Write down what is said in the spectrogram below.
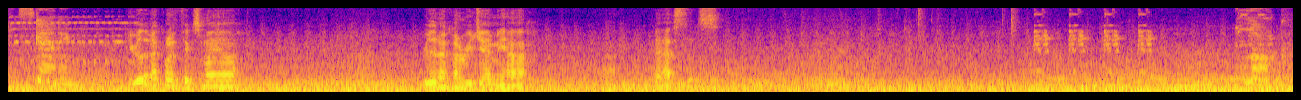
quick. Scanning. You really not gonna fix my, uh... Really not gonna regen me, huh? Bastards. Lock.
